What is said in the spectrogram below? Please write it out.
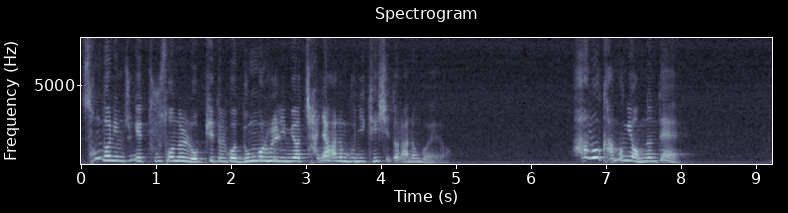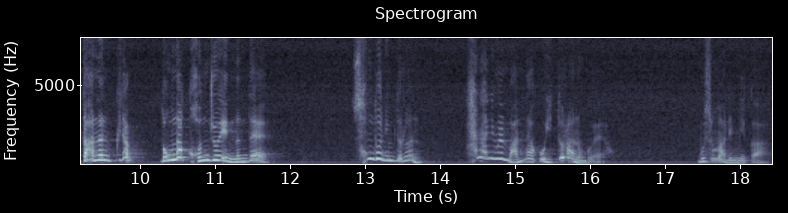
성도님 중에 두 손을 높이 들고 눈물 흘리며 찬양하는 분이 계시더라는 거예요. 아무 감흥이 없는데 나는 그냥 너무나 건조해 있는데 성도님들은 하나님을 만나고 있더라는 거예요. 무슨 말입니까?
